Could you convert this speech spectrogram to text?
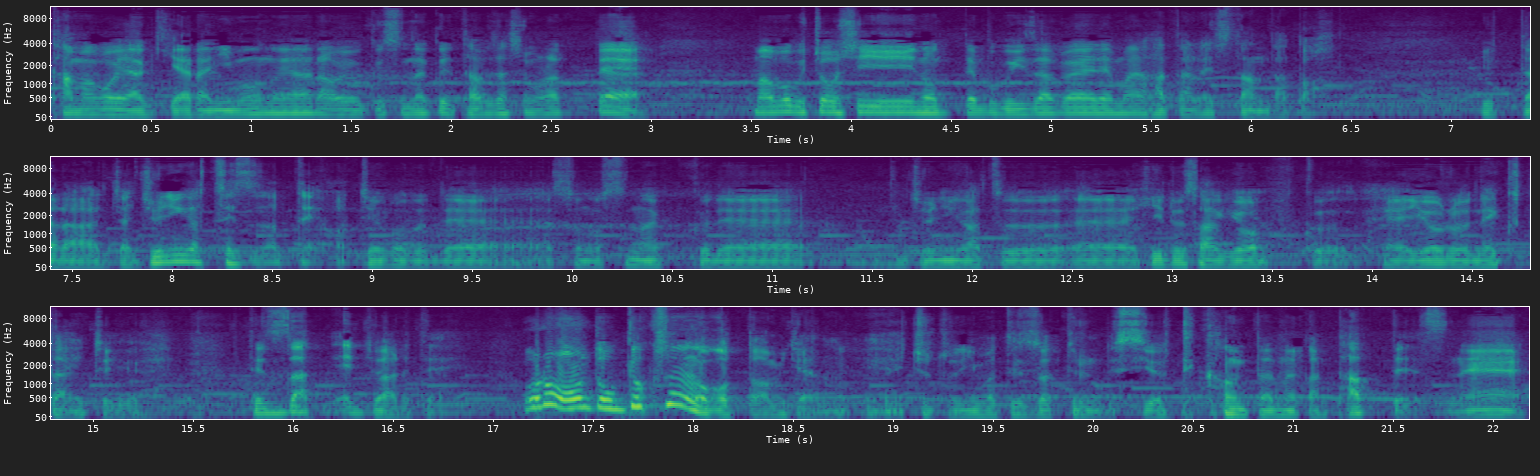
卵焼きやら煮物やらをよくスナックで食べさせてもらって、まあ、僕調子乗って僕居酒屋で前働いてたんだと。言ったらじゃあ12月手伝ってよということでそのスナックで12月、えー昼作業服、えー夜ネクタイという手伝ってって言われて「あらあんたお客さんやなかった?」みたいな、えーちょっと今手伝ってるんですよ」ってカウンターの中に立ってですね。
